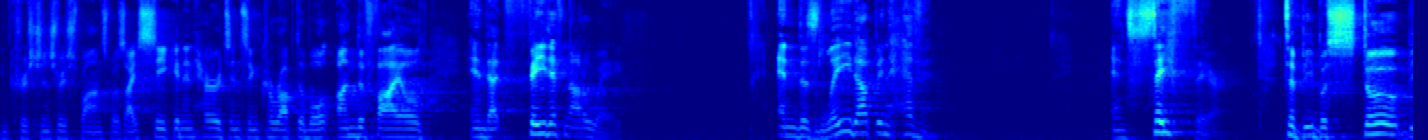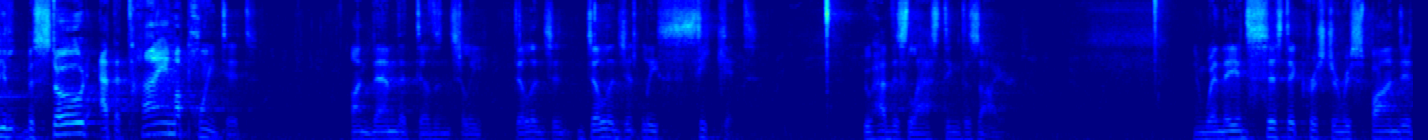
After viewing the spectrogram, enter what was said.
And Christian's response was, I seek an inheritance incorruptible, undefiled, and that fadeth not away, and is laid up in heaven, and safe there, to be bestowed, be bestowed at the time appointed on them that diligently, diligent, diligently seek it, who have this lasting desire. And when they insisted, Christian responded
